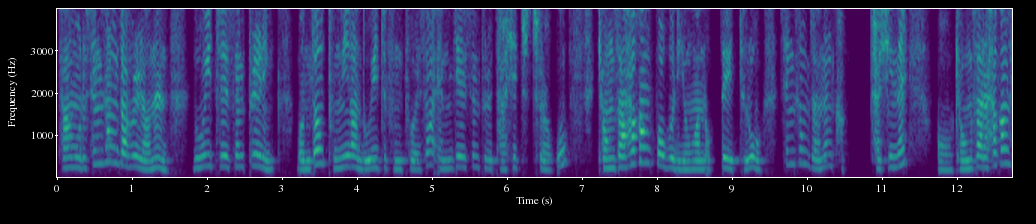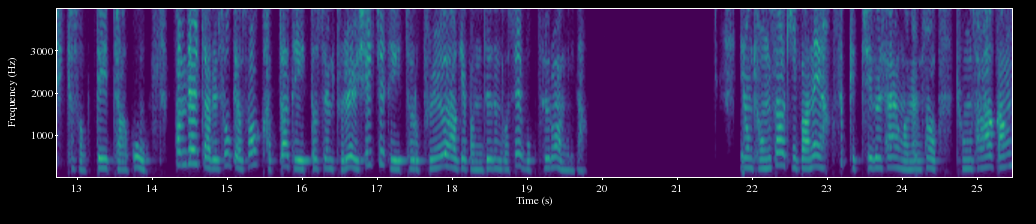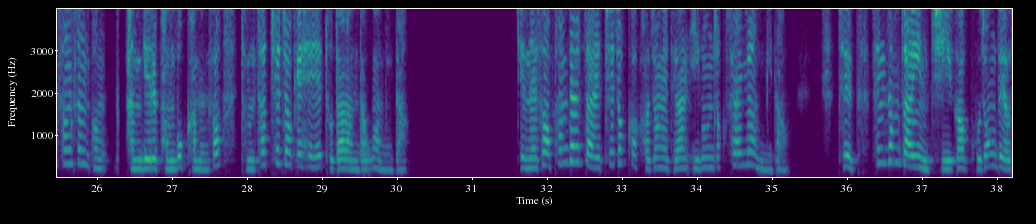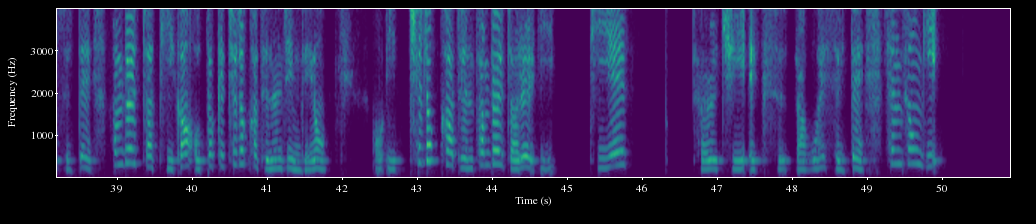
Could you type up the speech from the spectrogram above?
다음으로 생성자 훈련은 노이즈 샘플링. 먼저 동일한 노이즈 분포에서 M개의 샘플을 다시 추출하고 경사 하강법을 이용한 업데이트로 생성자는 각 자신의 어, 경사를 하강시켜서 업데이트하고 판별자를 속여서 가짜 데이터 샘플을 실제 데이터로 분류하게 만드는 것을 목표로 합니다. 이런 경사 기반의 학습 규칙을 사용하면서 경사 하강 상승 방, 단계를 반복하면서 점차 최적의 해에 도달한다고 합니다. 겐에서 판별자의 최적화 과정에 대한 이론적 설명입니다. 즉, 생성자인 G가 고정되었을 때 판별자 D가 어떻게 최적화되는지인데요. 어, 이 최적화된 판별자를 이 D의 별 GX라고 했을 때 생성기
